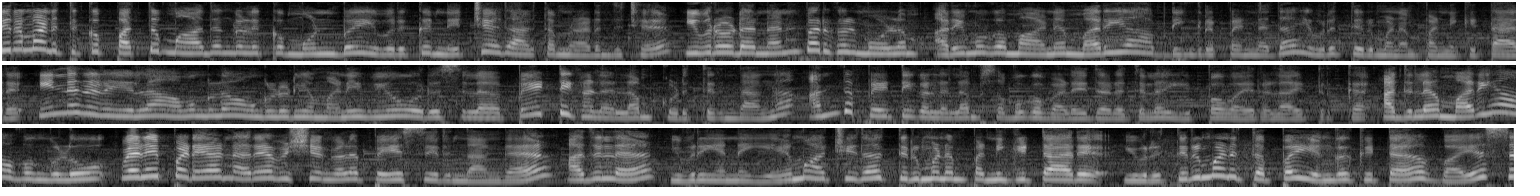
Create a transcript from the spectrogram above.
திருமணத்துக்கு பத்து மாதங்களுக்கு முன்பு இவருக்கு நிச்சயதார்த்தம் நடந்துச்சு. இவரோட நண்பர்கள் மூலம் அறிமுகமான மரியா அப்படிங்கிற பெண்ணை தான் இவர் திருமணம் பண்ணிக்கிட்டாரு. இந்த நிலையில அவங்களும் அவங்களுடைய மனைவியும் ஒரு சில பேட்டிகள் எல்லாம் கொடுத்திருந்தாங்க. அந்த பேட்டிகள் எல்லாம் சமூக வலைதளத்துல இப்ப வைரல் ஆயிட்டு இருக்கு அதுல மரியா அவங்களும் வெளிப்படையா நிறைய விஷயங்களை பேசியிருந்தாங்க. அதுல இவர் என்னை ஏமாற்றி தான் திருமணம் பண்ணிக்கிட்டாரு. இவர் திருமணத்தப்ப எங்க கிட்ட வயசு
